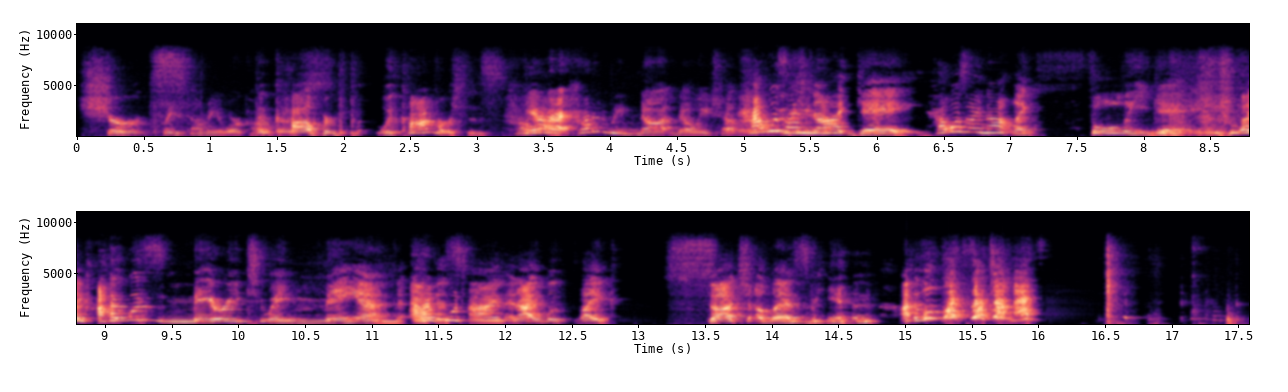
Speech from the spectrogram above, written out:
shirts. Please tell me you wore the Converse. collared with Converses. How yeah. did I, how did we not know each other? How was I not gay? How was I not like fully gay? like I was married to a man at I this would- time, and I looked like such a lesbian. I look like such a lesbian.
